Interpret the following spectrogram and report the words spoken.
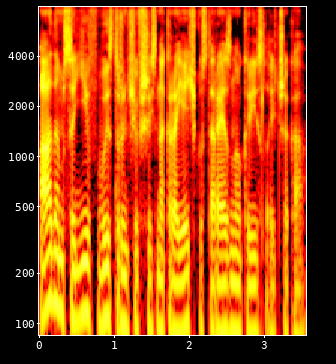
Адам сидів, виструнчившись на краєчку старезного крісла, і чекав.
